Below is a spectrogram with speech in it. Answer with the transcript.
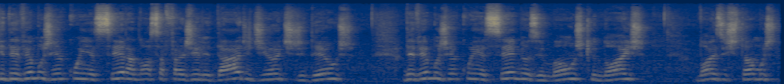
Que devemos reconhecer a nossa fragilidade diante de Deus. Devemos reconhecer, meus irmãos, que nós nós estamos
